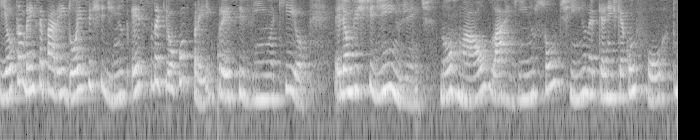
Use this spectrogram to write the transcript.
E eu também separei dois vestidinhos. Esse daqui eu comprei. Pra esse vinho aqui, ó. Ele é um vestidinho, gente, normal, larguinho, soltinho, né? Porque a gente quer conforto.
